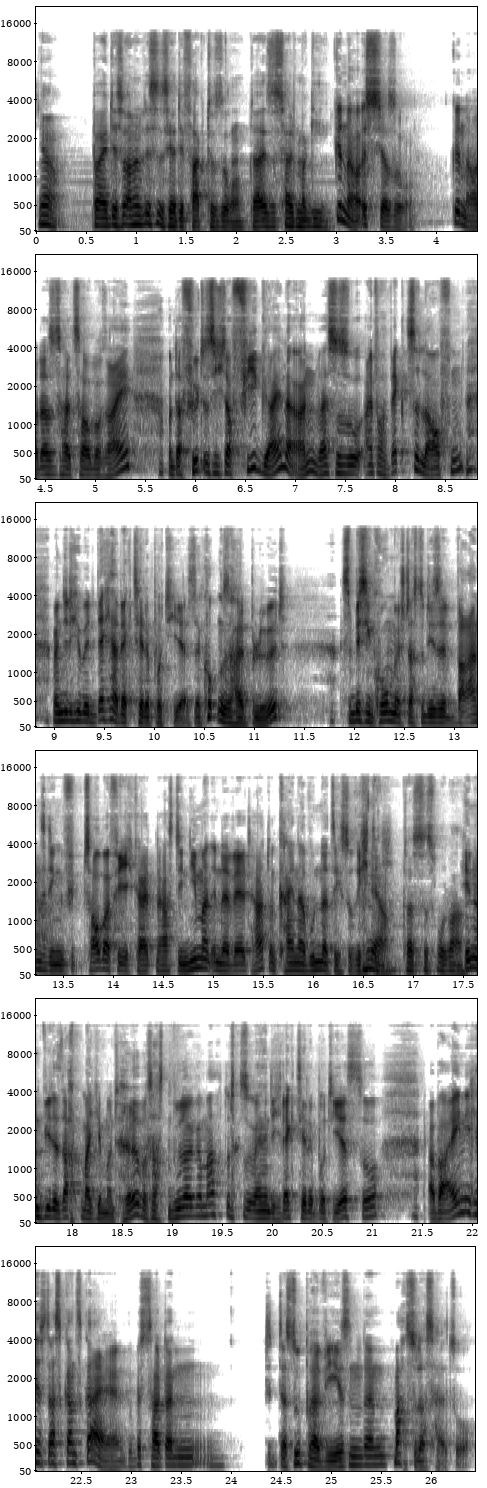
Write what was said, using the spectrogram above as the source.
Ja, bei Dishonored ist es ja de facto so. Da ist es halt Magie. Genau, ist ja so. Genau, das ist halt Zauberei. Und da fühlt es sich doch viel geiler an, weißt du, so einfach wegzulaufen, wenn du dich über die Dächer wegteleportierst. Dann gucken sie halt blöd. Ist ein bisschen komisch, dass du diese wahnsinnigen Zauberfähigkeiten hast, die niemand in der Welt hat und keiner wundert sich so richtig. Ja, das ist wohl wahr. Hin und wieder sagt mal jemand, hä, was hast denn du da gemacht? Oder so, wenn du dich wegteleportierst, so. Aber eigentlich ist das ganz geil. Du bist halt dann das Superwesen, dann machst du das halt so.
